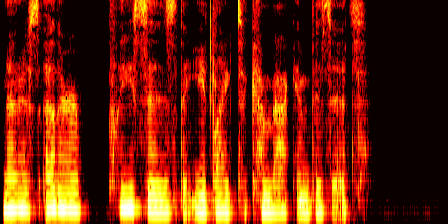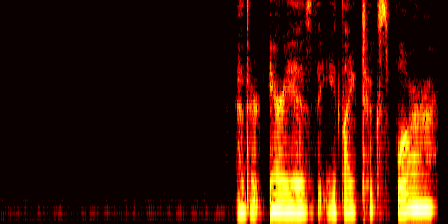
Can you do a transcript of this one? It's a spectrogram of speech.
notice other places that you'd like to come back and visit other areas that you'd like to explore.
